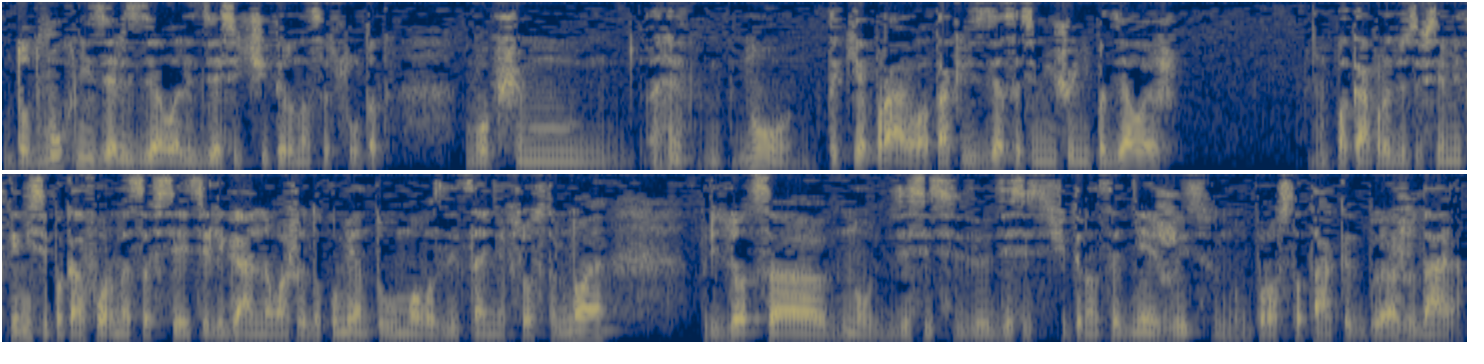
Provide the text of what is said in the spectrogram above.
до двух недель сделали, 10-14 суток. В общем, ну, такие правила, так везде, с этим ничего не поделаешь. Пока пройдете все медкомиссии, пока оформятся все эти легально ваши документы, умова злицения, все остальное, придется ну, 10-14 дней жить ну, просто так, как бы ожидая.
